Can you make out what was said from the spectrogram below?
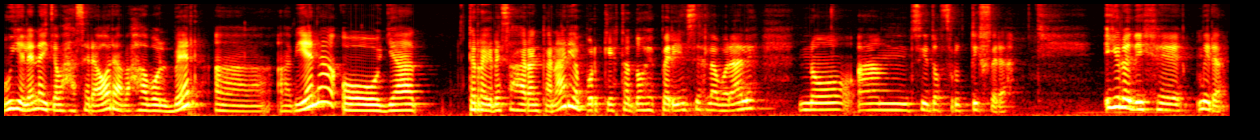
uy, Elena, ¿y qué vas a hacer ahora? ¿Vas a volver a, a Viena o ya te regresas a Gran Canaria? Porque estas dos experiencias laborales no han sido fructíferas. Y yo le dije, mira,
